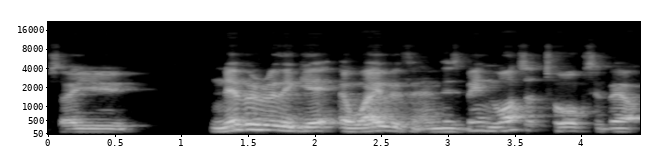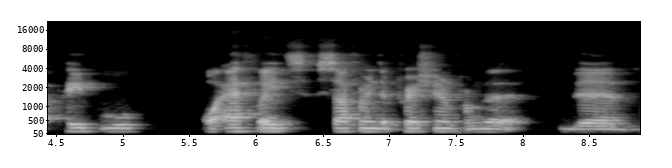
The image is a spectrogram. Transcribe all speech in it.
So you never really get away with it. And there's been lots of talks about people or athletes suffering depression from the the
